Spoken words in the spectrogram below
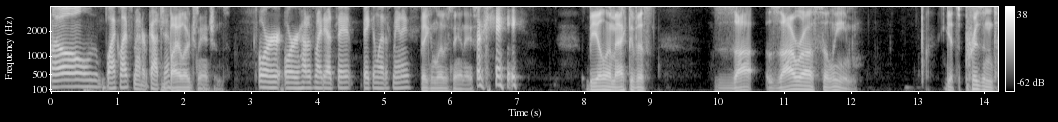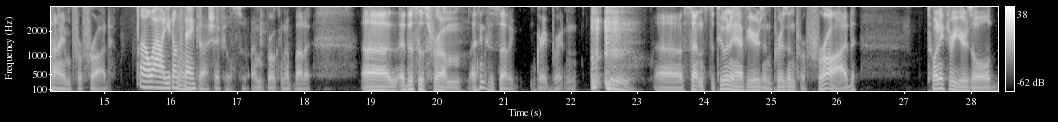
Oh, Black Lives Matter. Gotcha. by large mansions, Or or how does my dad say it? Bacon, lettuce, mayonnaise. bacon, lettuce, mayonnaise. Okay. BLM activist Xahra Saleem gets prison time for fraud. Oh wow, you don't say. Gosh, I feel so. I'm broken up about it. Uh, this is from, I think this is out of Great Britain. uh, sentenced to two and a half years in prison for fraud. 23 years old,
